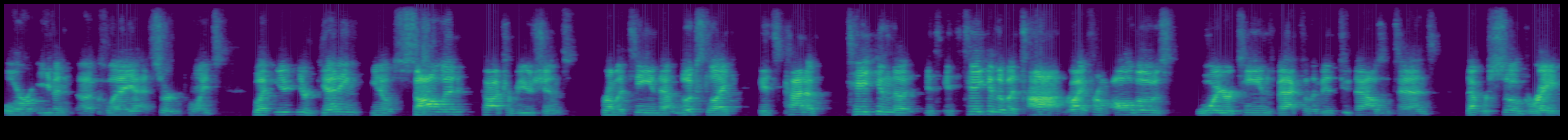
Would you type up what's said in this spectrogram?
or even uh, Klay at certain points. But you, you're getting you know solid contributions from a team that looks like it's kind of taken the it's, it's taken the baton right from all those Warrior teams back from the mid 2010s that were so great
